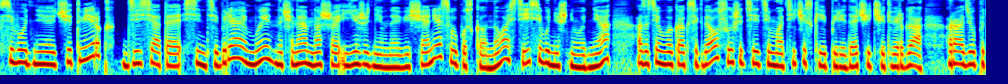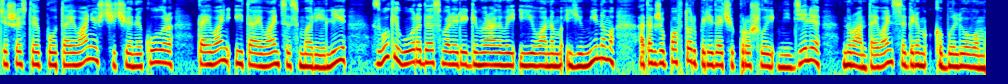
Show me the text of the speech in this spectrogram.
Сегодня четверг, 10 сентября, и мы начинаем наше ежедневное вещание с выпуска новостей сегодняшнего дня, а затем вы, как всегда, услышите тематические передачи четверга. Радио «Путешествие по Тайваню» с Чеченой Кулер – Тайвань и тайваньцы с Марией Ли, звуки города с Валерией Геморановой и Иваном Юмином, а также повтор передачи прошлой недели Нуран Тайвань с Игорем Кобылевым.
